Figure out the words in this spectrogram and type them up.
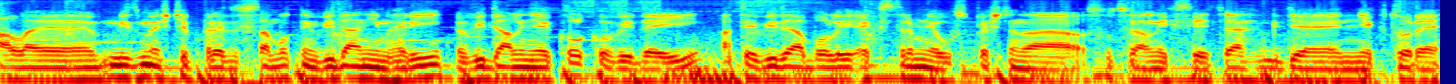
ale my sme ešte pred samotným vydaním hry vydali niekoľko videí a tie videá boli extrémne úspešné na sociálnych sieťach, kde niektoré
